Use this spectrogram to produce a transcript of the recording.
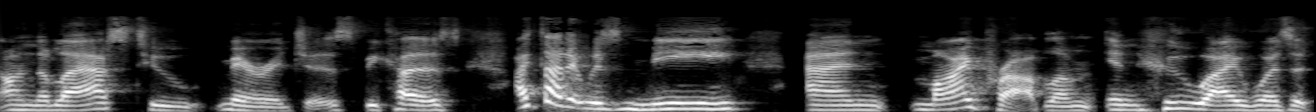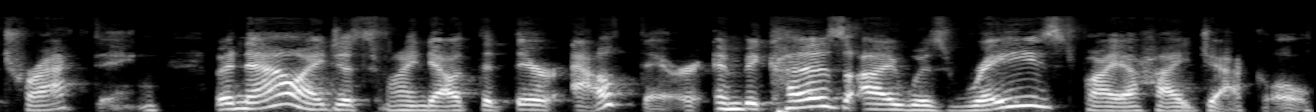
on the last two marriages because I thought it was me and my problem in who I was attracting. But now I just find out that they're out there. And because I was raised by a hijackal,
